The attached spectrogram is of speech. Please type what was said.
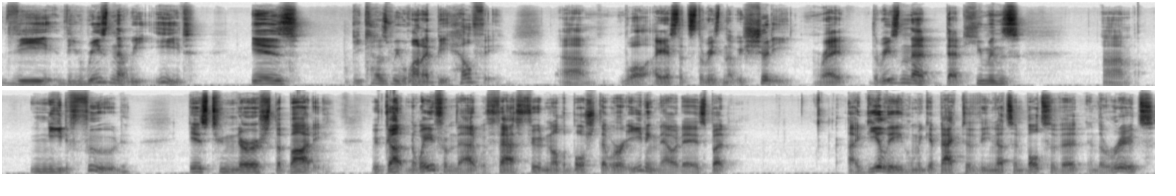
the the reason that we eat is because we want to be healthy. Um, well, I guess that's the reason that we should eat, right? The reason that that humans um, need food is to nourish the body. We've gotten away from that with fast food and all the bullshit that we're eating nowadays, but ideally, when we get back to the nuts and bolts of it and the roots,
